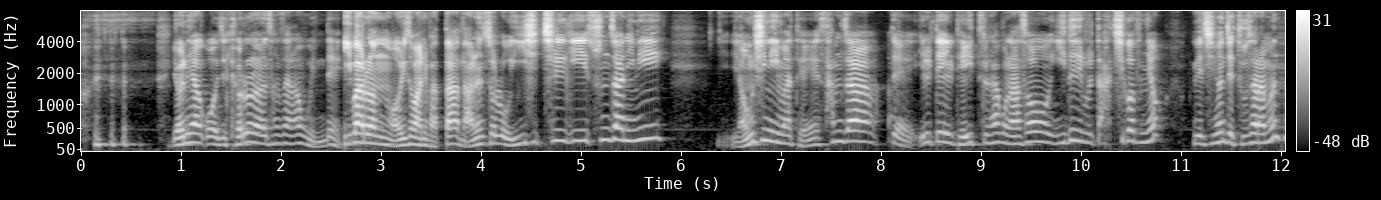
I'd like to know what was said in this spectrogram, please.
연애하고 이제 결혼하는 상상을 하고 있는데 이 발언 어디서 많이 봤다? 나는 솔로 27기 순자님이 영신님한테 3자 때 1대1 데이트를 하고 나서 이드립을 딱 치거든요. 근데 지금 현재 두 사람은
